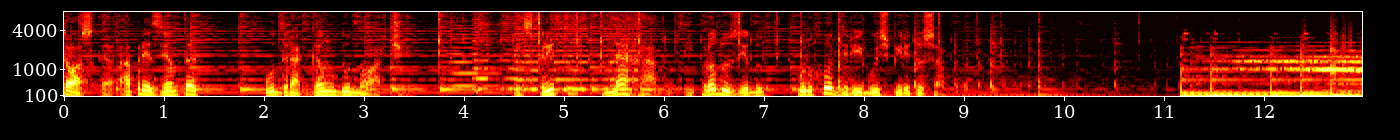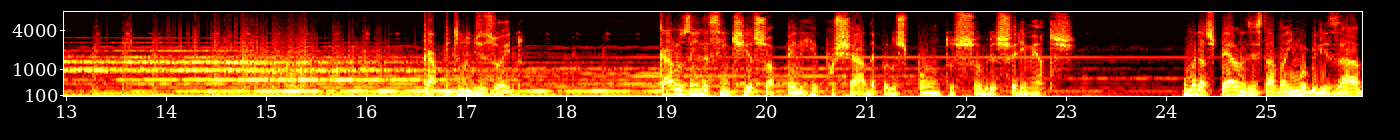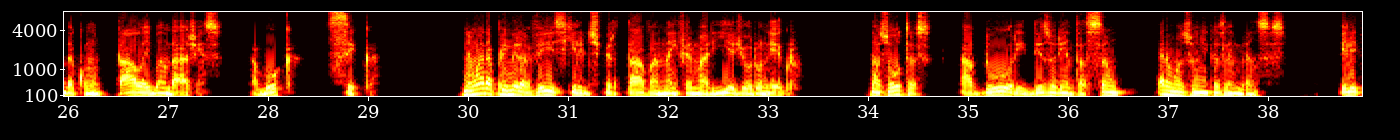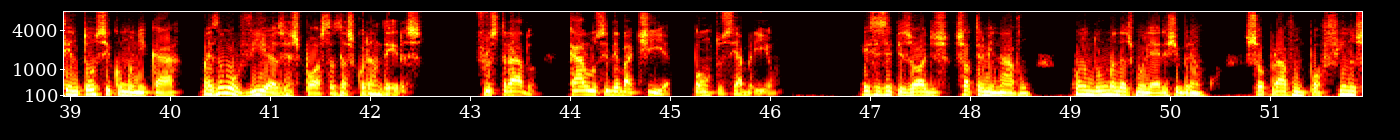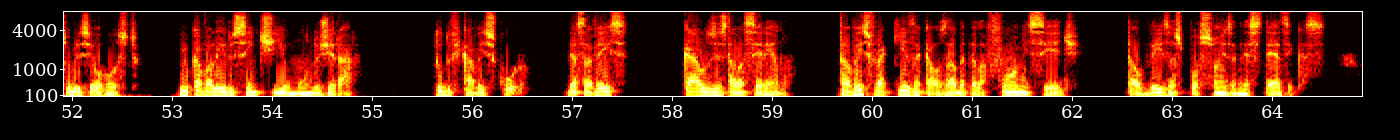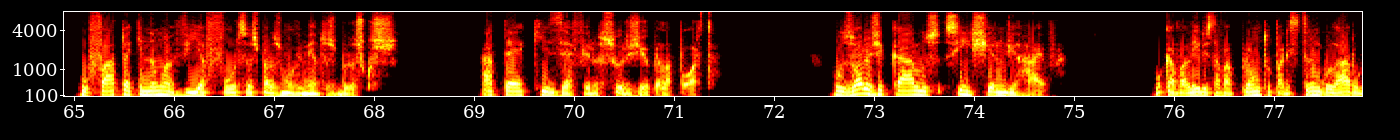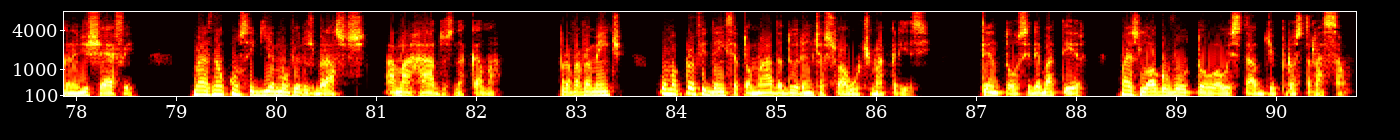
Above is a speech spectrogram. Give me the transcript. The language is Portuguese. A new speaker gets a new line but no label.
Tosca apresenta O Dragão do Norte. Escrito, narrado e produzido por Rodrigo Espírito Santo.
Capítulo 18 Carlos ainda sentia sua pele repuxada pelos pontos sobre os ferimentos. Uma das pernas estava imobilizada com tala e bandagens, a boca seca. Não era a primeira vez que ele despertava na enfermaria de Ouro Negro. Nas outras, a dor e desorientação eram as únicas lembranças. Ele tentou se comunicar, mas não ouvia as respostas das curandeiras. Frustrado, Carlos se debatia, pontos se abriam. Esses episódios só terminavam quando uma das mulheres de branco soprava um pó fino sobre seu rosto e o cavaleiro sentia o mundo girar. Tudo ficava escuro. Dessa vez, Carlos estava sereno. Talvez fraqueza causada pela fome e sede, talvez as poções anestésicas. O fato é que não havia forças para os movimentos bruscos. Até que Zéfiro surgiu pela porta. Os olhos de Carlos se encheram de raiva. O cavaleiro estava pronto para estrangular o grande chefe, mas não conseguia mover os braços, amarrados na cama. Provavelmente, uma providência tomada durante a sua última crise. Tentou se debater, mas logo voltou ao estado de prostração.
